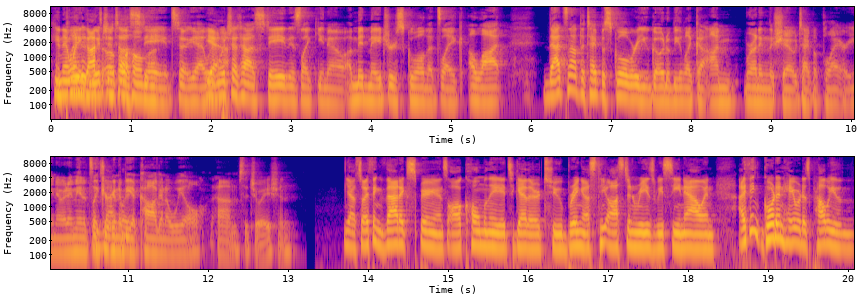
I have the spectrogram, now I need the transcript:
He and then when he got Wichita to Oklahoma, State, so yeah, yeah, Wichita State is like you know a mid major school that's like a lot. That's not the type of school where you go to be like a I'm running the show type of player. You know what I mean? It's like exactly. you're going to be a cog in a wheel um, situation. Yeah, so I think that experience all culminated together to bring us the Austin Reaves we see now. And I think Gordon Hayward is probably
